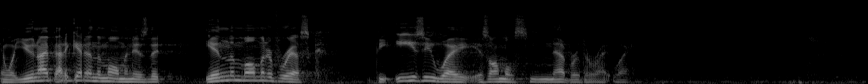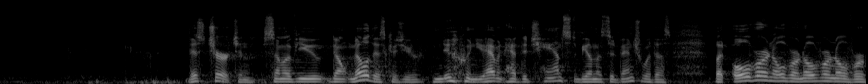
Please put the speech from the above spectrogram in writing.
And what you and I have got to get in the moment is that in the moment of risk, the easy way is almost never the right way. This church, and some of you don't know this because you're new and you haven't had the chance to be on this adventure with us, but over and over and over and over,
